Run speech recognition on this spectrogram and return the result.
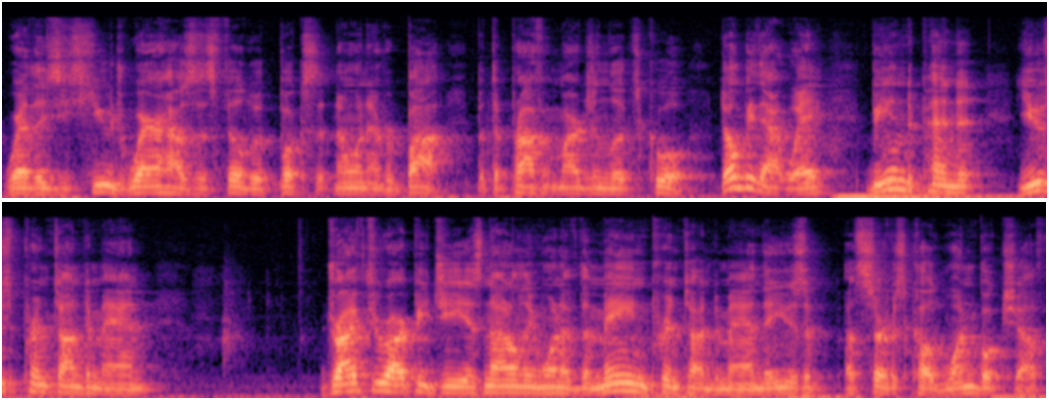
where there's these huge warehouses filled with books that no one ever bought, but the profit margin looks cool. Don't be that way. Be independent, use print on demand. DriveThruRPG is not only one of the main print on demand, they use a, a service called One Bookshelf.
